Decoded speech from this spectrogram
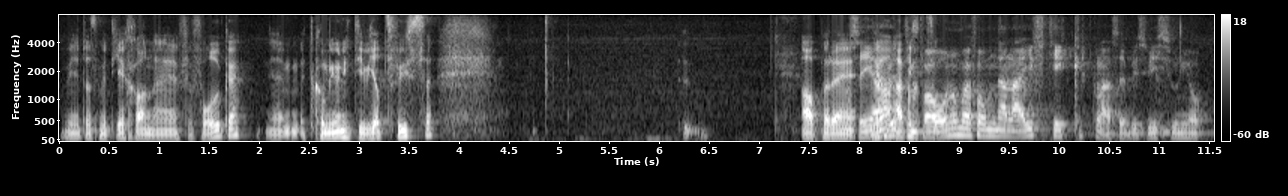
wie das man die kann äh, verfolgen. Ähm, die Community wird es wissen. Aber äh, also ich ja, habe heute im Fall auch nur von einem Live-Ticker gelesen bei Swiss Unihockey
